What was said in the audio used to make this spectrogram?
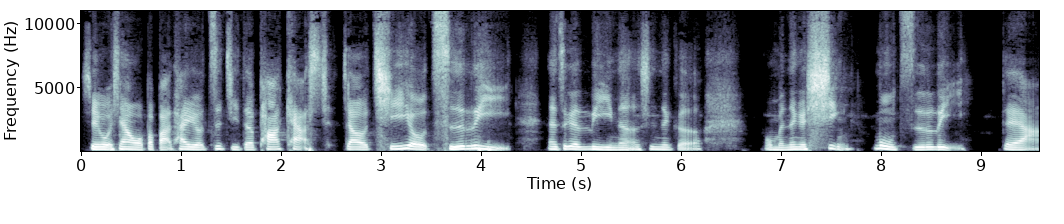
所以我现在我爸爸他有自己的 podcast，叫“岂有此理”。那这个“理”呢，是那个我们那个姓木子李。对啊，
